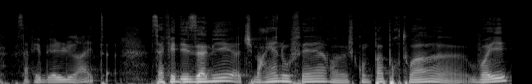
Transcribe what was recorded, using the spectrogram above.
ça fait belle lurette. Ça fait des années, tu m'as rien offert, je compte pas pour toi. vous voyez?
